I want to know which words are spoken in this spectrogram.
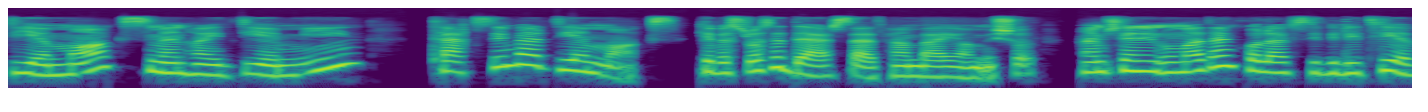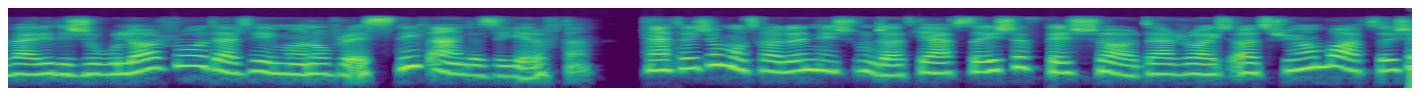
D max منهای D min تقسیم بر D max که به صورت درصد هم بیان می‌شد. همچنین اومدن collapsibility ورید ژوگولار رو در طی مانور sniff اندازه گرفتن. نتایج مطالعه نشون داد که افزایش فشار در right atrium با افزایش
